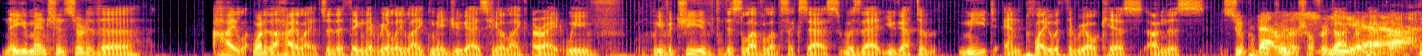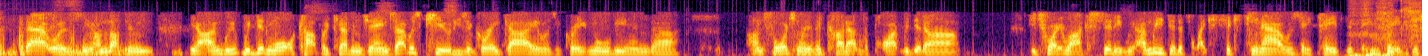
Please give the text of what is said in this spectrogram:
Now you mentioned sort of the high one of the highlights or the thing that really like made you guys feel like all right we've we've achieved this level of success was that you got to meet and play with the real Kiss on this Super Bowl That was commercial for Dr yeah, Pepper. That was you know nothing. You know, and we we did Mall Cop with Kevin James. That was cute. He's a great guy. It was a great movie, and uh unfortunately they cut out the part we did. Uh, Detroit Rock City. We, and we did it for like 16 hours. They taped it. They taped it.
